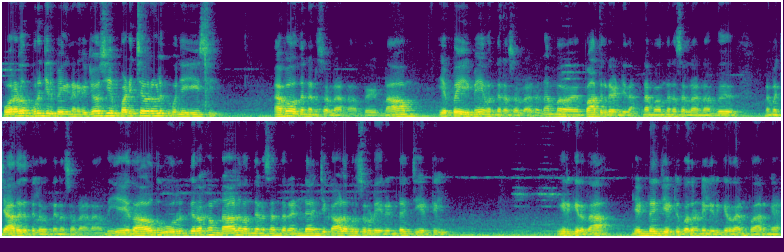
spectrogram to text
ஓரளவு புரிஞ்சிருப்பீங்கன்னு நினைக்கிறேன். ஜோசியம் படித்தவர்களுக்கு கொஞ்சம் ஈஸி அப்போ வந்து என்ன சொல்லலான்னா வந்து நாம் எப்பயுமே வந்து என்ன சொல்கிறாரு நம்ம பார்த்துக்கிட வேண்டியதான் நம்ம வந்து என்ன சொல்லலான்னா வந்து நம்ம ஜாதகத்தில் வந்து என்ன சொல்கிறான்னா வந்து ஏதாவது ஒரு கிரகம்னாலும் வந்து என்ன சார் இந்த ரெண்டு அஞ்சு காலபுருஷருடைய ரெண்டு அஞ்சு எட்டில் இருக்கிறதா? எட்டு அஞ்சு எட்டு பதினொன்றில் இருக்கிறதான்னு பாருங்கள்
